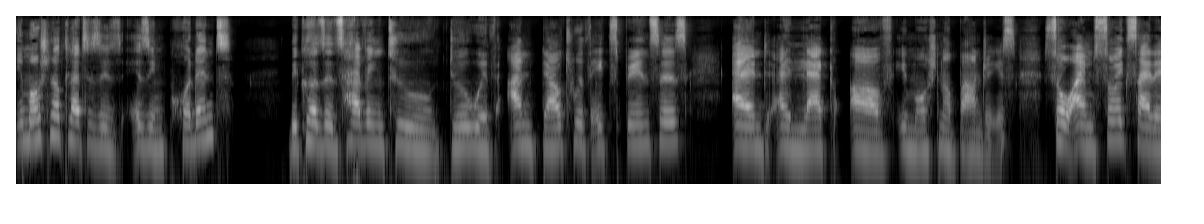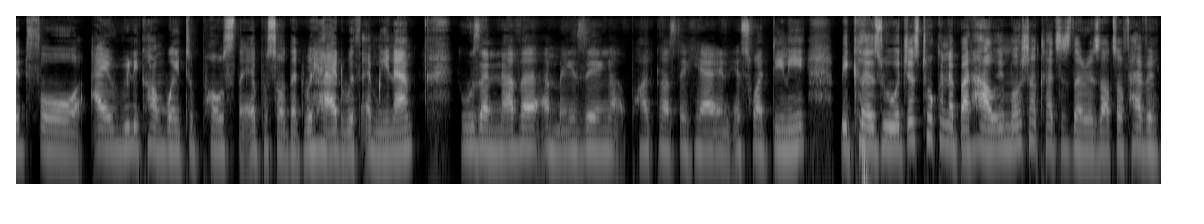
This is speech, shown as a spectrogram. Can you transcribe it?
emotional clutter is, is important because it's having to do with undealt with experiences and a lack of emotional boundaries. So I'm so excited for I really can't wait to post the episode that we had with Amina, who's another amazing podcaster here in Eswatini, because we were just talking about how emotional clutter is the result of having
